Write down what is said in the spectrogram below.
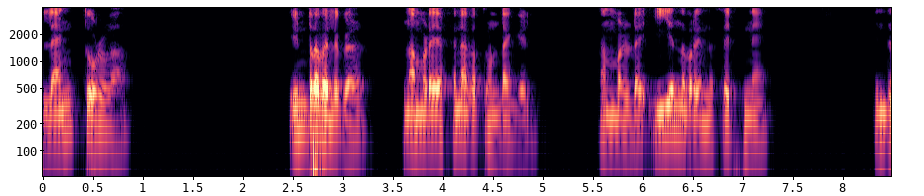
ലെങ്ത് ഉള്ള ഇന്റർവെല്ലുകൾ നമ്മുടെ എഫിനകത്തുണ്ടെങ്കിൽ നമ്മളുടെ ഇ എന്ന് പറയുന്ന സെറ്റിനെ in the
